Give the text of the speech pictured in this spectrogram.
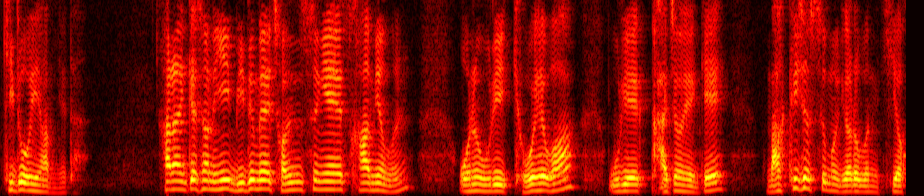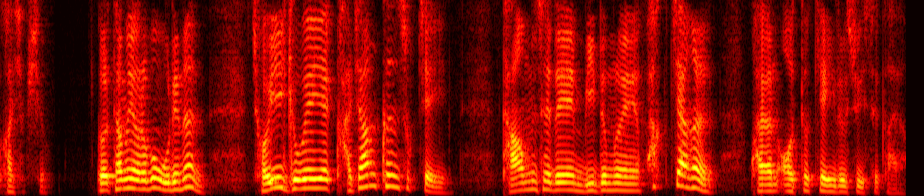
기도해야 합니다. 하나님께서는 이 믿음의 전승의 사명을 오늘 우리 교회와 우리의 가정에게 맡기셨음을 여러분 기억하십시오. 그렇다면 여러분 우리는 저희 교회의 가장 큰 숙제인 다음 세대의 믿음의 확장을 과연 어떻게 이룰 수 있을까요?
